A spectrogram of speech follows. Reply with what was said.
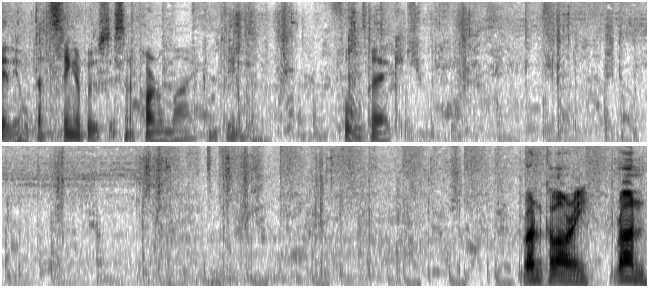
Really hope that Stinger boost isn't a part of my complete full deck. Run, Kallari! Run!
